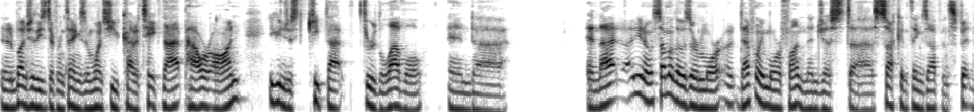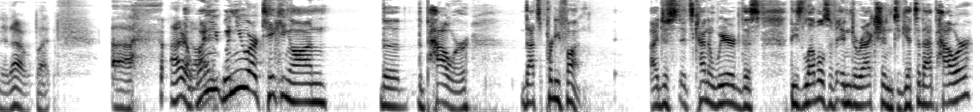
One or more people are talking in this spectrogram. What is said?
and a bunch of these different things. And once you kind of take that power on, you can just keep that through the level and, uh, and that you know some of those are more uh, definitely more fun than just uh, sucking things up and spitting it out. But uh, I don't yeah, know when you when you are taking on the the power, that's pretty fun. I just it's kind of weird this these levels of indirection to get to that power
